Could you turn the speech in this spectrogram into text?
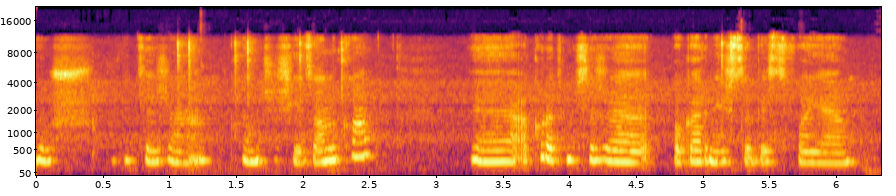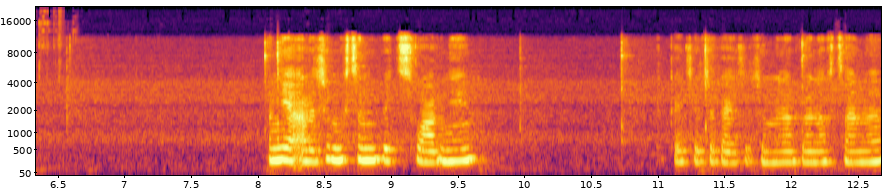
już widzę, że kończysz jedzonko. Akurat myślę, że ogarniesz sobie swoje. Nie, ale czy my chcemy być sławni? Czekajcie, czekajcie, czy my na pewno chcemy?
